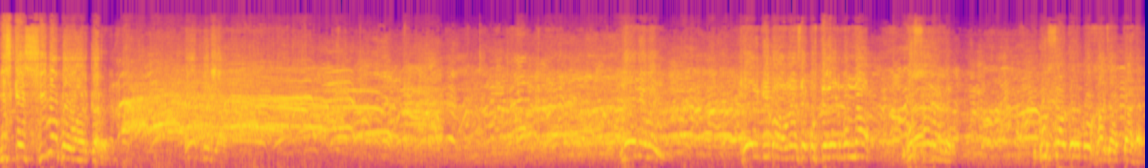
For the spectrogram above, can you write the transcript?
इसके सीने पे वार कर। बहुत बढ़िया। नहीं नहीं भाई। खेल की भावना से कुश्ती लड़ मुन्ना। गुस्सा न कर। गुस्सा कर को खा जाता है।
